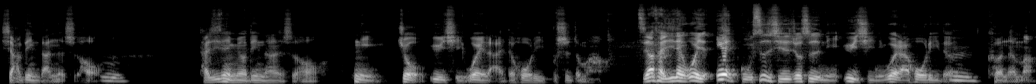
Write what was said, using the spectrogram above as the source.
下订单的时候，嗯，台积电没有订单的时候，你就预期未来的获利不是这么好。只要台积电未，因为股市其实就是你预期你未来获利的可能嘛。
